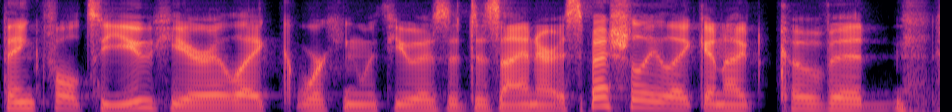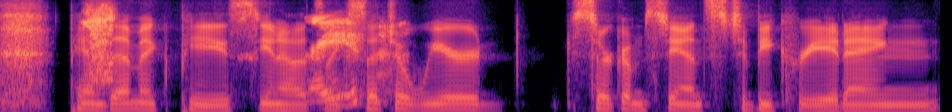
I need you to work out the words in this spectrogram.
thankful to you here like working with you as a designer especially like in a covid pandemic piece you know it's like such a weird circumstance to be creating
